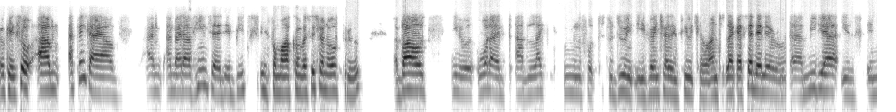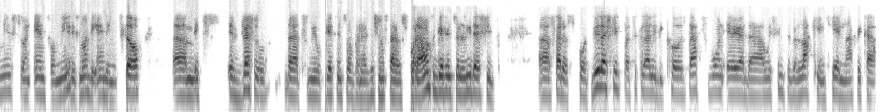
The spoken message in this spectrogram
Okay, so um, I think I have, I, I might have hinted a bit from our conversation all through about you know what I'd, I'd like you know, for, to do in, eventually in future. And like I said earlier on, uh, media is a means to an end for me. It's not the end in itself. Um, it's a vessel that will get into organization side of sport. I want to get into leadership uh, side of sport. Leadership, particularly because that's one area that we seem to be lacking here in Africa,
